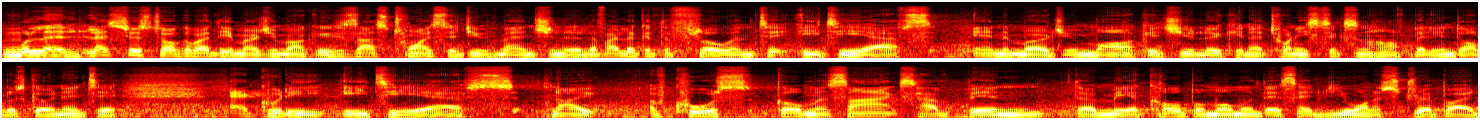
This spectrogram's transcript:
Well, let- let's just talk about the emerging market because that's twice that you've mentioned it. If I look at the flow into ETFs in emerging markets, you're looking at $26.5 billion going into equity ETFs. Now, of course, Goldman Sachs have been the mea culpa moment. They said you want to strip out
